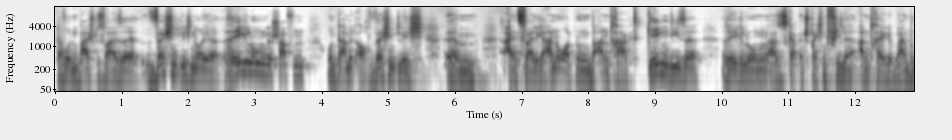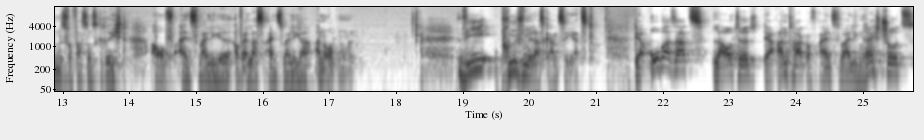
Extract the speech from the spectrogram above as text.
da wurden beispielsweise wöchentlich neue Regelungen geschaffen und damit auch wöchentlich ähm, einstweilige Anordnungen beantragt gegen diese Regelungen. Also es gab entsprechend viele Anträge beim Bundesverfassungsgericht auf, einstweilige, auf Erlass einstweiliger Anordnungen. Wie prüfen wir das Ganze jetzt? Der Obersatz lautet, der Antrag auf einstweiligen Rechtsschutz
